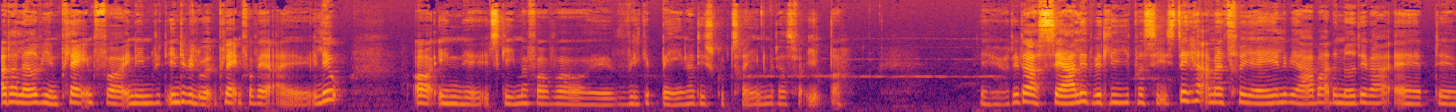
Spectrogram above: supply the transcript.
og der lavede vi en plan for en individuel plan for hver øh, elev, og en, øh, et schema for, hvor, øh, hvilke baner de skulle træne med deres forældre. Øh, og det, der er særligt ved lige præcis det her materiale, vi arbejdede med, det var, at øh,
